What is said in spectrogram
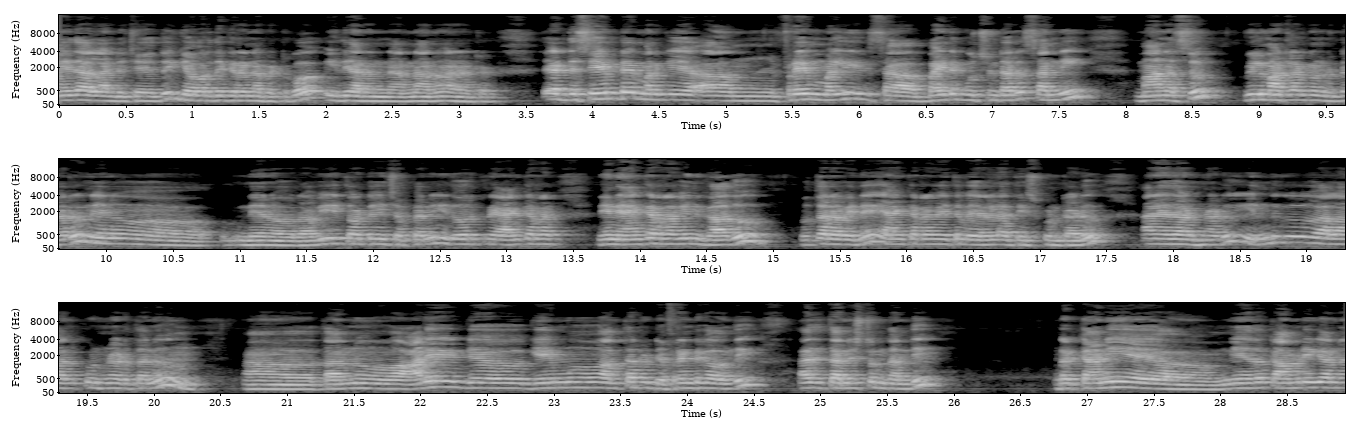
మీద అలాంటివి చేయొద్దు ఇంకెవరి దగ్గరైనా పెట్టుకో ఇది అని అన్నాను అని అంటాడు. అట్ ది సేమ్ టైం మనకి ఫ్రేమ్ మళ్ళీ బయట కూర్చుంటారు సన్నీ మానసు వీళ్ళు మాట్లాడుకుంటుంటారు. నేను నేను రవి తోటి చెప్పాను ఇదివరకు యాంకర్ నేను యాంకర్ రవిని కాదు ఉత్తర రవిని యాంకర్ రవి అయితే వేరేలా తీసుకుంటాడు అనేది అంటున్నాడు. ఎందుకు అలా అనుకుంటున్నాడు తను? తను ఆడే గే గేమ్ అంతా డిఫరెంట్గా ఉంది. అది తన ఇష్టం తనది. బట్ కానీ నేను ఏదో కామెడీగా అన్న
